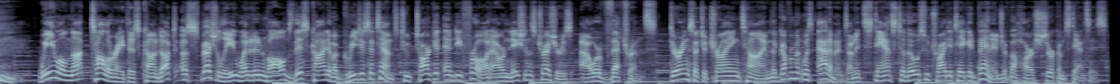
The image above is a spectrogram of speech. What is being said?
We will not tolerate this conduct, especially when it involves this kind of egregious attempt to target and defraud our nation's treasures, our veterans. During such a trying time, the government was adamant on its stance to those who tried to take advantage of the harsh circumstances.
